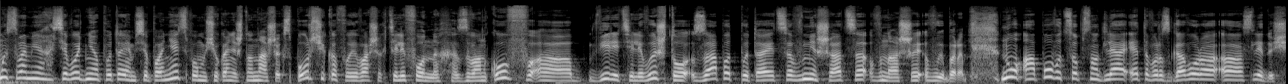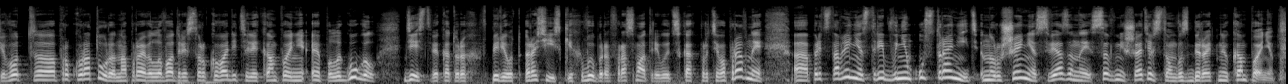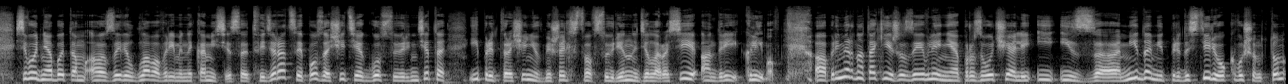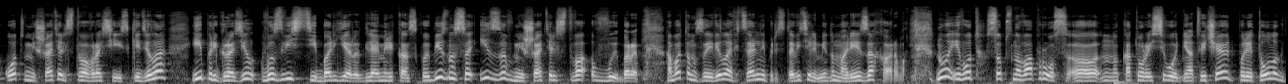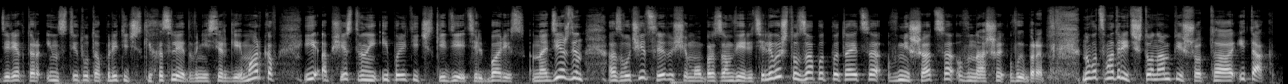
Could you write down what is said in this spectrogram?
Мы с вами сегодня пытаемся понять с помощью, конечно, наших спорщиков и ваших телефонных звонков, э, верите ли вы, что Запад пытается вмешаться в наши выборы. Ну, а повод, собственно, для этого разговора э, следующий. Вот э, прокуратура направила в адрес руководителей компаний Apple и Google, действия которых в период российских выборов рассматриваются как противоправные, представление с требованием устранить нарушения, связанные со вмешательством в избирательную кампанию. Сегодня об этом заявил глава Временной комиссии Совета Федерации по защите госсуверенитета суверенитета и предотвращению вмешательства в суверенные дела России Андрей Климов. А, примерно такие же заявления прозвучали и из МИДа. МИД предостерег Вашингтон от вмешательства в российские дела и пригрозил возвести барьеры для американского бизнеса из-за вмешательства в выборы. Об этом заявила официальный представитель МИДа Мария Захарова. Ну и вот, собственно, вопрос, а, на который сегодня отвечают политолог, директор Института политических исследований Сергей Марков и общественный и политический деятель Борис Надеждин, звучит следующим образом. Верите ли вы, что Запад пытается вмешаться в наши выборы. Ну вот смотрите, что нам пишут. А, итак,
